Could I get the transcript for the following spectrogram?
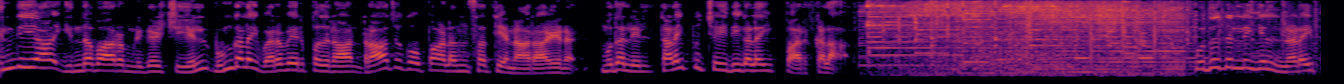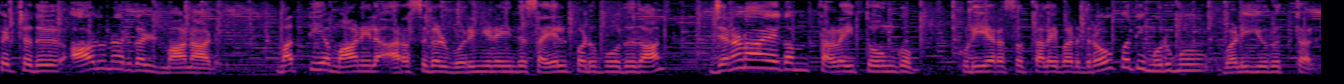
இந்தியா இந்த வாரம் நிகழ்ச்சியில் உங்களை வரவேற்பது நான் ராஜகோபாலன் சத்யநாராயணன். முதலில் தலைப்புச் செய்திகளை பார்க்கலாம். புதுதில்லியில் நடைபெற்றது ஆளுநர்கள் மாநாடு. மத்திய மாநில அரசுகள் ஒருங்கிணைந்து செயல்படும்போதுதான் ஜனநாயகம் தலை தோங்கும். குடியரசுத் தலைவர் திரௌபதி முர்மு வலியுறுத்தல்.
